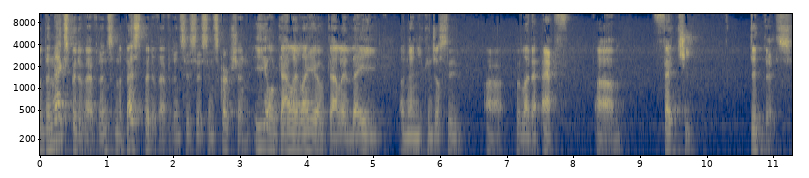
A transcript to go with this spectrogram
But the next bit of evidence, and the best bit of evidence, is this inscription Io Galileo Galilei, and then you can just see uh, the letter F. Um, did this.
